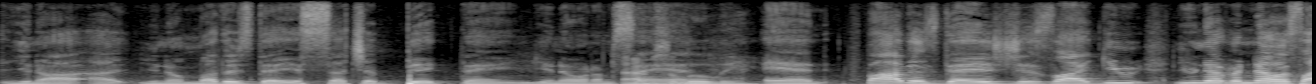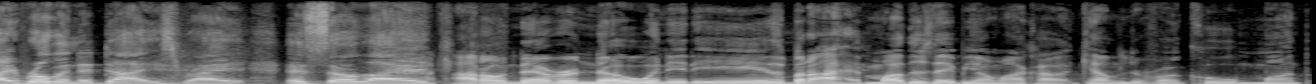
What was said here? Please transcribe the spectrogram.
you know, I, you know, Mother's Day is such a big thing. You know what I'm saying? Absolutely. And Father's Day is just like you, you never know. It's like rolling the dice, right? And so, like, I don't never know when it is, but I Mother's Day be on my ca- calendar for a cool month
